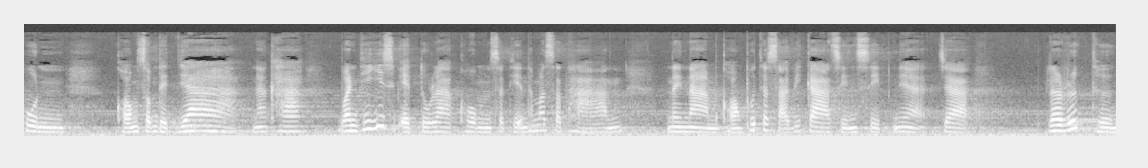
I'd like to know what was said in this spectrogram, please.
คุณของสมเด็จย่านะคะ วันที่ 21 ตุลาคมเสถียรธรรมสถาน ในนามของพุทธสาวิกาศินสิบเนี่ยจะระลึกถึง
